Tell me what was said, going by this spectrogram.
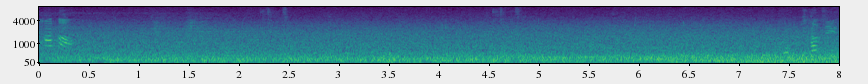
차다. 차지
